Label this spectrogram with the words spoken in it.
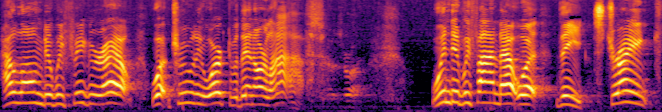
How long did we figure out what truly worked within our lives? When did we find out what the strength,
